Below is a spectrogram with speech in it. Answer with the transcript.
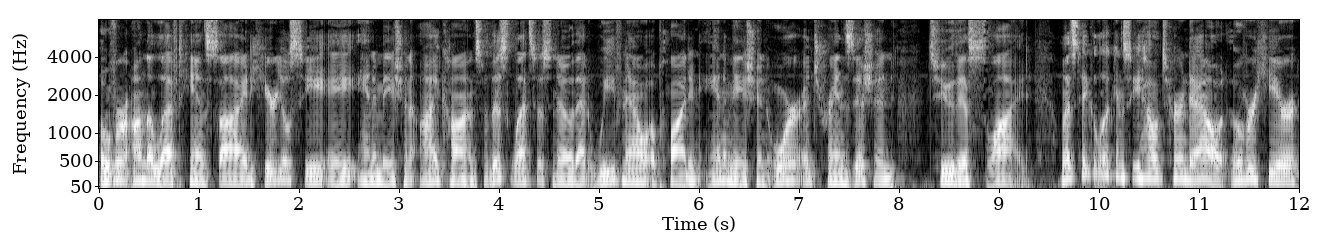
Over on the left hand side here you'll see a animation icon. So this lets us know that we've now applied an animation or a transition to this slide. Let's take a look and see how it turned out. Over here,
